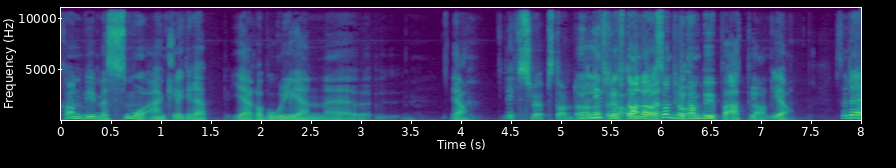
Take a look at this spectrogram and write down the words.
kan vi med små, enkle grep gjøre boligen eh, ja, Livsløpsstandard? livsløpsstandard, sånn at vi kan bo på ett plan. Ja. Så det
